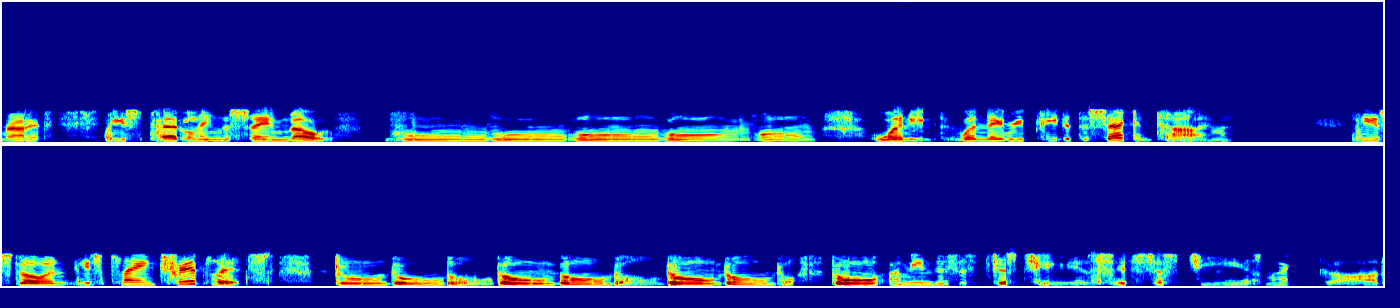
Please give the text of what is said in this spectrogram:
right? He's pedaling the same note. When he when they repeat it the second time, he's going he's playing triplets. Doom, doom, doom, doom, doom, doom, doom, doom, doom, doom. I mean, this is just genius. It's just genius. My God.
